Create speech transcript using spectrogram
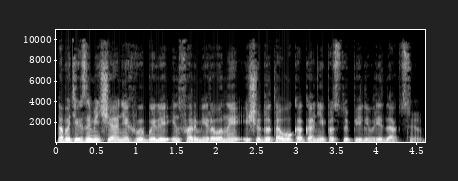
Об этих замечаниях вы были информированы еще до того, как они поступили в редакцию.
